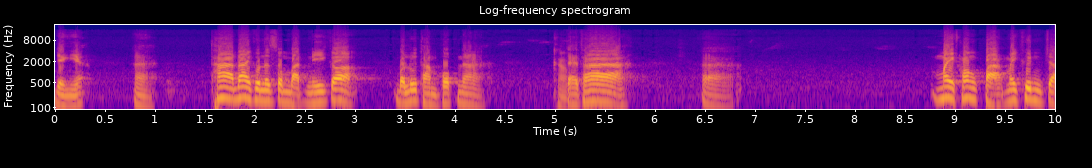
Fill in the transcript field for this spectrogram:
อย่างเงี้ยอ่าถ้าได้คุณสมบัตินี้ก็บรรลุธรรมพบหน้าครับแต่ถ้าอ่าไม่คล่องปากไม่ขึ้นใจ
